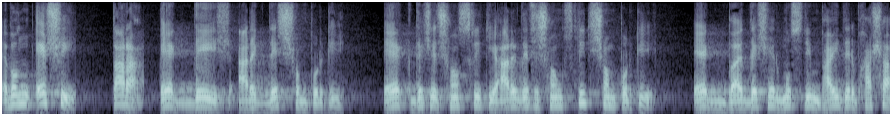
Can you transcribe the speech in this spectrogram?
এবং এসে তারা এক দেশ, আরেক দেশ সম্পর্কে, এক দেশের সংস্কৃতি, আরেক দেশের সংস্কৃতি সম্পর্কে, এক দেশের মুসলিম ভাইদের ভাষা,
